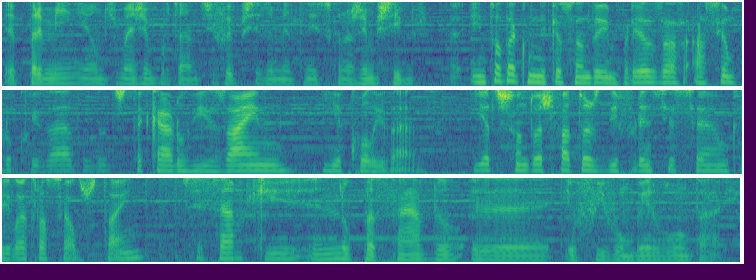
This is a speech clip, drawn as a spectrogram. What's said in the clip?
eh, para mim é um dos mais importantes e foi precisamente nisso que nós investimos. Em toda a comunicação da empresa há sempre o cuidado de destacar o design e a qualidade. E esses são dois fatores de diferenciação que a Eletrocelos tem. Você sabe que eh, no passado eh, eu fui bombeiro voluntário.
